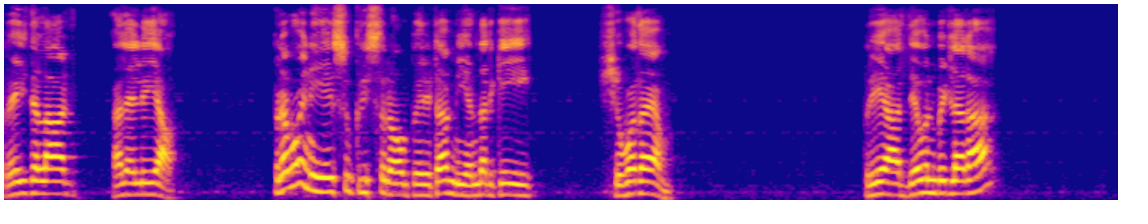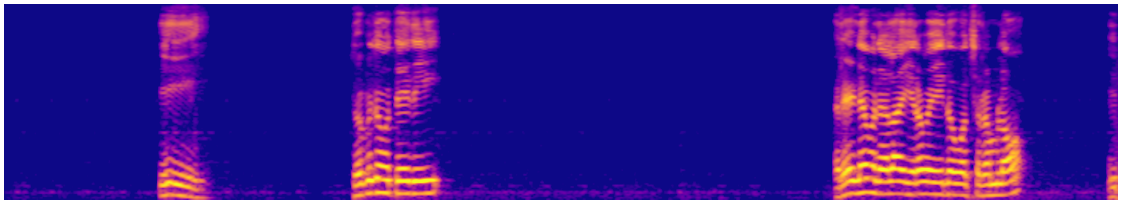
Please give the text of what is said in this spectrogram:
ప్రైజ్ ద లాడ్ హలెలుయా ప్రభు అయిన యేసుక్రీస్తునామం పేరిట మీ అందరికీ శుభోదయం. ప్రియ దేవుని బిడ్లారా ఈ తొమ్మిదవ తేదీ రెండవ నెల ఇరవై ఐదవ సంవత్సరంలో ఈ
